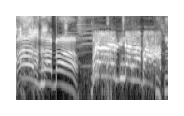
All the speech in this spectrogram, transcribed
Barnaba! Barnaba! Non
